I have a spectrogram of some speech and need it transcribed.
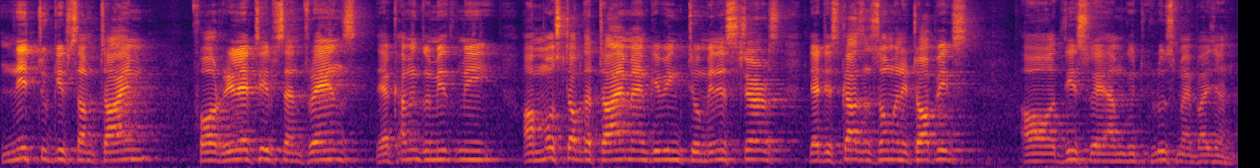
need to give some time for relatives and friends. They are coming to meet me. Or most of the time I am giving to ministers. They are discussing so many topics. Or this way I am going to lose my bhajan.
